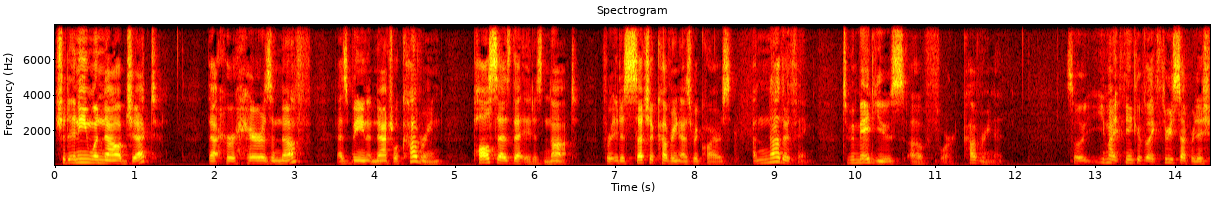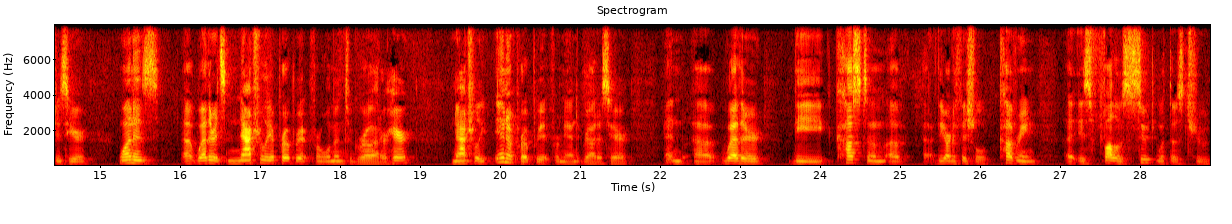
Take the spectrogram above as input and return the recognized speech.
Should anyone now object that her hair is enough as being a natural covering, Paul says that it is not, for it is such a covering as requires another thing to be made use of for covering it. So you might think of like three separate issues here. One is uh, whether it's naturally appropriate for a woman to grow out her hair, naturally inappropriate for a man to grow out his hair, and uh, whether the custom of uh, the artificial covering uh, is follows suit with those true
